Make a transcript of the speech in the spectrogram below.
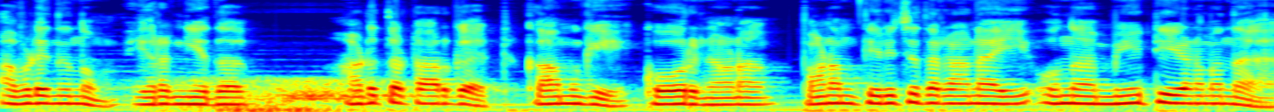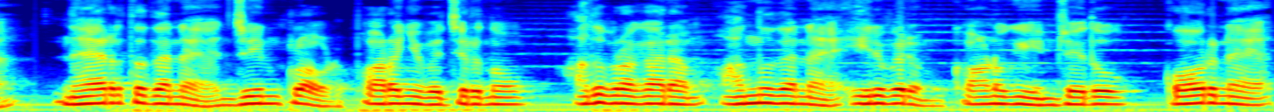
അവിടെ നിന്നും ഇറങ്ങിയത്. അടുത്ത ടാർഗറ്റ് കാമുകി കോറിനാണ്. പണം തിരിച്ചു തരാനായി ഒന്ന് മീറ്റ് ചെയ്യണമെന്ന് നേരത്തെ തന്നെ ജീൻ ക്ലൗഡ് പറഞ്ഞു വെച്ചിരുന്നു. അതുപ്രകാരം അന്ന് തന്നെ ഇരുവരും കാണുകയും ചെയ്തു. കോറിനെ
